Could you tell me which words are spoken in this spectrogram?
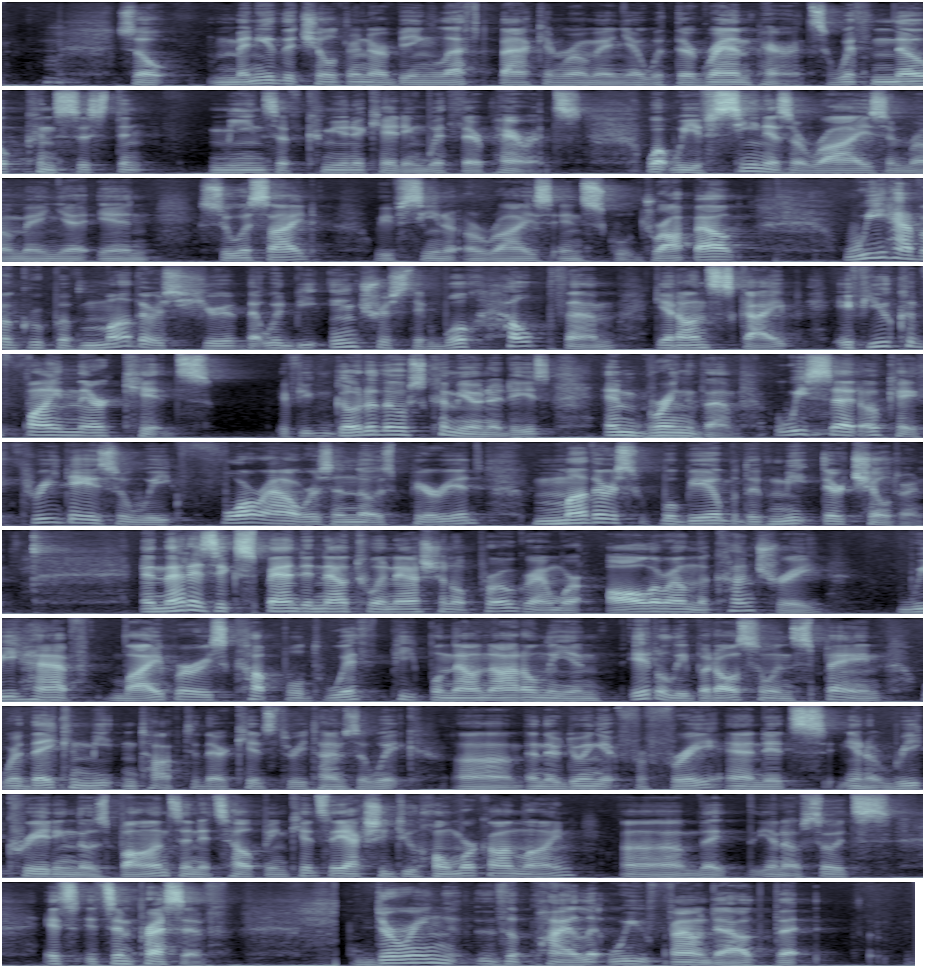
So many of the children are being left back in Romania with their grandparents, with no consistent means of communicating with their parents. What we have seen is a rise in Romania in suicide. We've seen a rise in school dropout. We have a group of mothers here that would be interested. We'll help them get on Skype if you could find their kids. If you can go to those communities and bring them. We said, okay, three days a week, four hours in those periods, mothers will be able to meet their children. And that has expanded now to a national program where all around the country, we have libraries coupled with people now not only in Italy but also in Spain where they can meet and talk to their kids three times a week, um, and they're doing it for free. And it's you know recreating those bonds and it's helping kids. They actually do homework online. Um, they you know so it's it's it's impressive. During the pilot, we found out that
